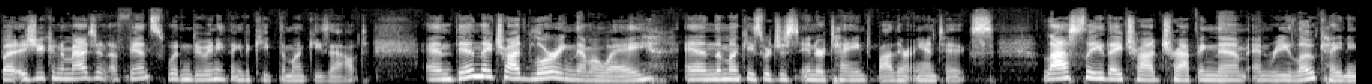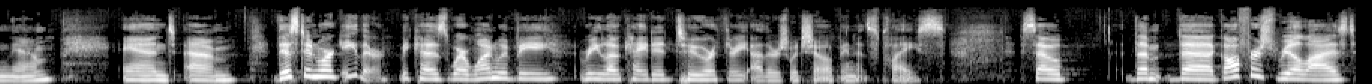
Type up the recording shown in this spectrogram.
but as you can imagine, a fence wouldn't do anything to keep the monkeys out. And then they tried luring them away, and the monkeys were just entertained by their antics. Lastly, they tried trapping them and relocating them. And um, this didn't work either because where one would be relocated, two or three others would show up in its place. So the, the golfers realized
